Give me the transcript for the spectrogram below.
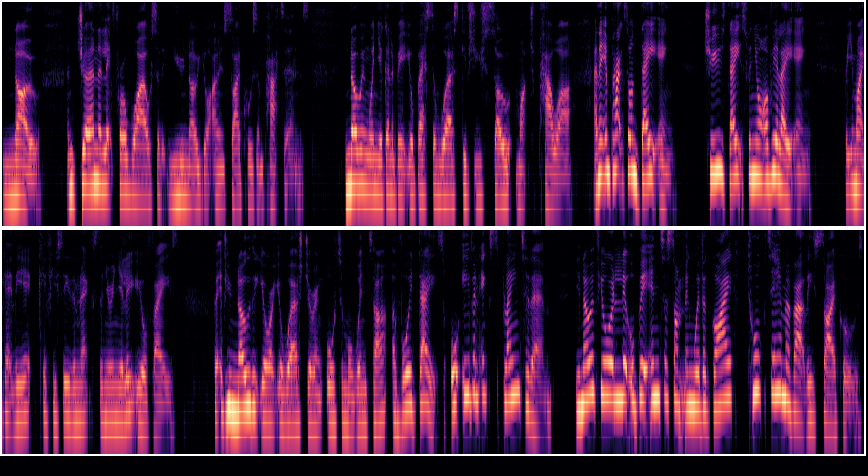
no, and journal it for a while so that you know your own cycles and patterns. Knowing when you're going to be at your best and worst gives you so much power and it impacts on dating. Choose dates when you're ovulating, but you might get the ick if you see them next and you're in your luteal phase. But if you know that you're at your worst during autumn or winter, avoid dates or even explain to them. You know, if you're a little bit into something with a guy, talk to him about these cycles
